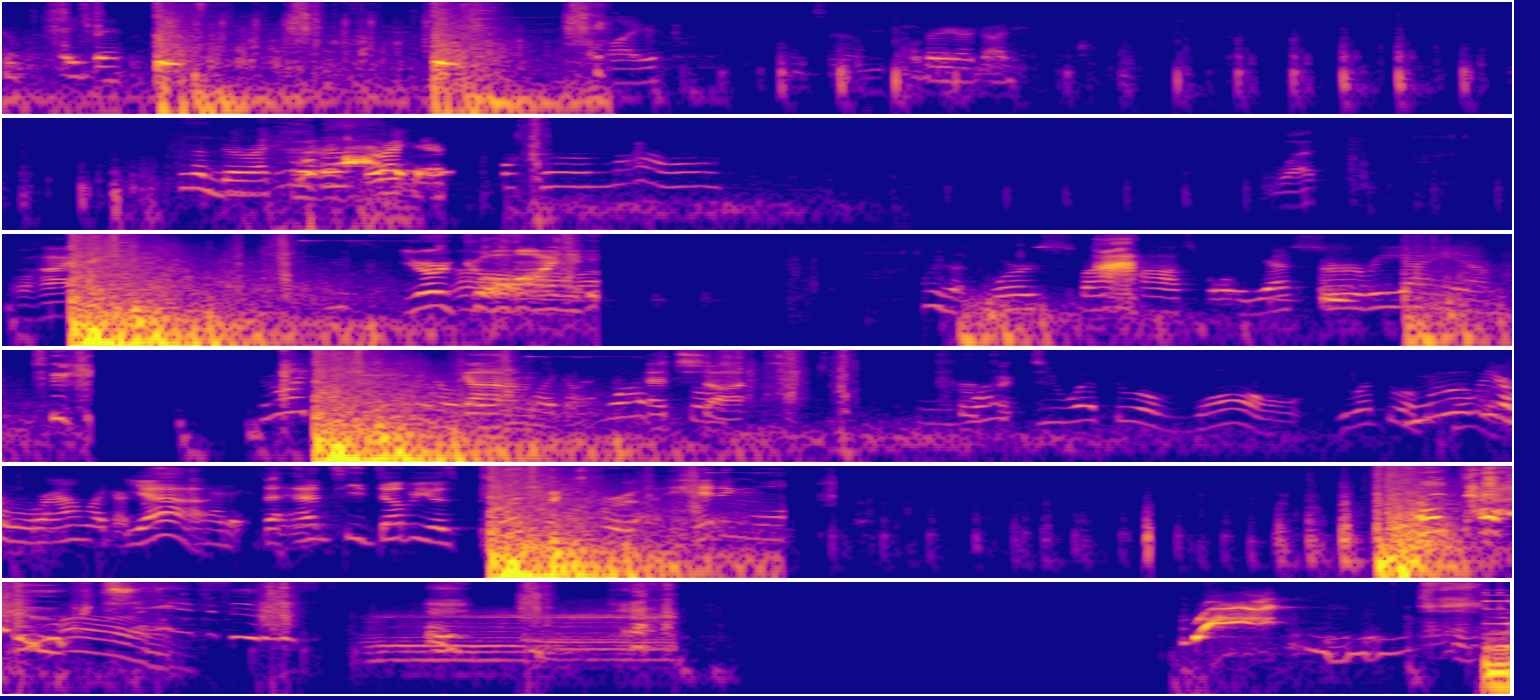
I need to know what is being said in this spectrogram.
two, eight. Life. Me too. Oh, there you are, dodge. In the direction. Right there. Welcome all. What? Oh, hi. You're oh, gone! I'm in the worst spot ah. possible. Yes, sir, I am. You're like, you know, Got him. Like a, Headshot perfect. You went through a wall. You went through a wall. Moving around like a Yeah, the MTW is perfect for hitting walls. What the? Ah. Jesus!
